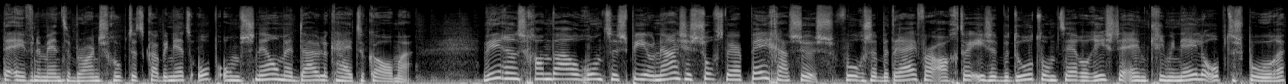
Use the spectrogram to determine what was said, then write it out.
De evenementenbranche roept het kabinet op om snel met duidelijkheid te komen. Weer een schandaal rond de spionagesoftware Pegasus. Volgens het bedrijf erachter is het bedoeld om terroristen en criminelen op te sporen.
